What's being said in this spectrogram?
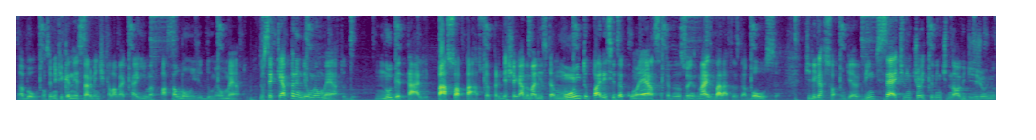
da bolsa. Não significa necessariamente que ela vai cair, mas passa longe do meu método. Se você quer aprender o meu método no detalhe, passo a passo, e aprender a chegar numa lista muito parecida com essa, que é das ações mais baratas da bolsa, te liga só, no dia 27, 28 e 29 de junho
